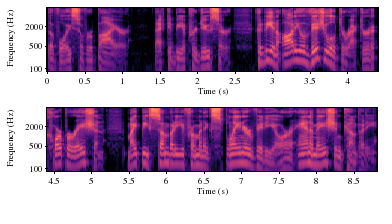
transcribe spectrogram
the voiceover buyer. That could be a producer, could be an audiovisual director at a corporation, might be somebody from an explainer video or animation company,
